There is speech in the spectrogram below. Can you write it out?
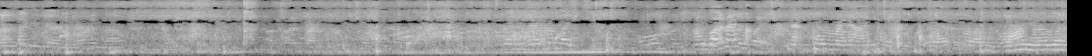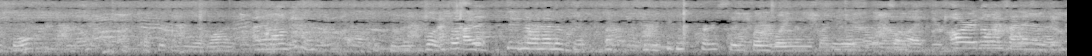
That's like a weird morning though. Whenever like she's old, I'm going to like not home right now anyway. So that's for like Why? You're not going to school? I don't want to be home. Look, I didn't know how to get a person from going to the Sunday. So like, oh, going to Sunday and him.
